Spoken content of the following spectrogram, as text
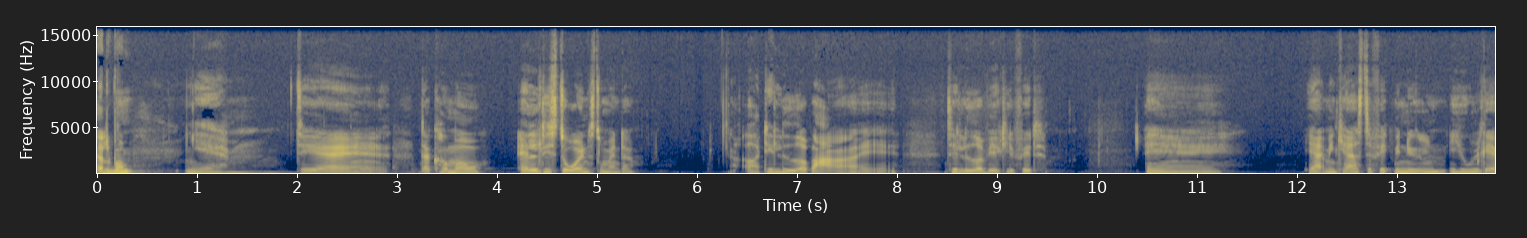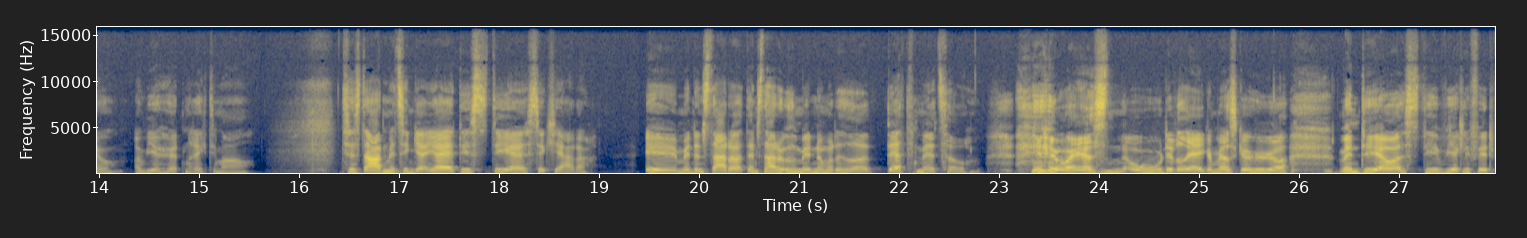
album? Ja, yeah. det er, der kommer jo alle de store instrumenter. Og det lyder bare, øh, det lyder virkelig fedt. Øh, ja, min kæreste fik vinylen i julegave, og vi har hørt den rigtig meget. Til at starte med tænkte jeg, ja, ja, det, det er seks hjerter. Øh, men den starter, den starter ud med et nummer, der hedder Death Metal. Hvor jeg er sådan, oh, det ved jeg ikke, om jeg skal høre. Men det er også, det er virkelig fedt.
